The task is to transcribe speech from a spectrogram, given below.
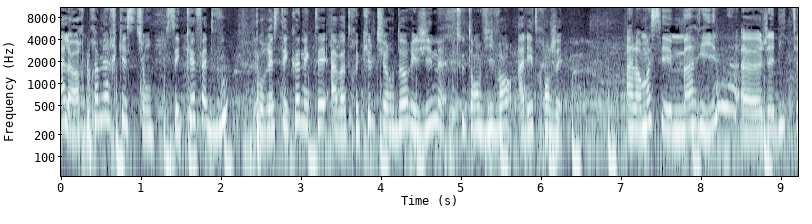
Alors, première question, c'est que faites-vous pour rester connecté à votre culture d'origine tout en vivant à l'étranger? Alors moi c'est Marine, Euh, j'habite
